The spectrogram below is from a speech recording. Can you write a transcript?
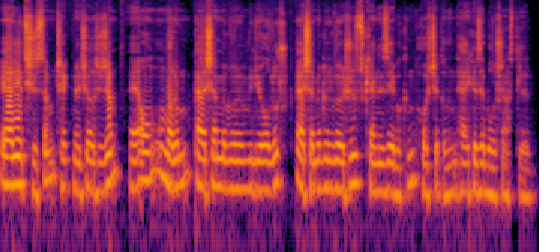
Eğer yetişirsem çekmeye çalışacağım. E, umarım Perşembe günü video olur. Perşembe günü görüşürüz. Kendinize iyi bakın. Hoşçakalın. Herkese bol şans dilerim.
